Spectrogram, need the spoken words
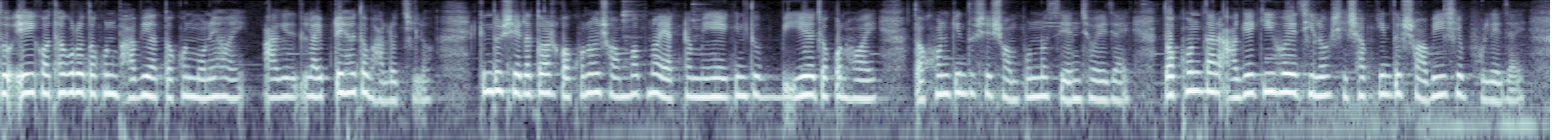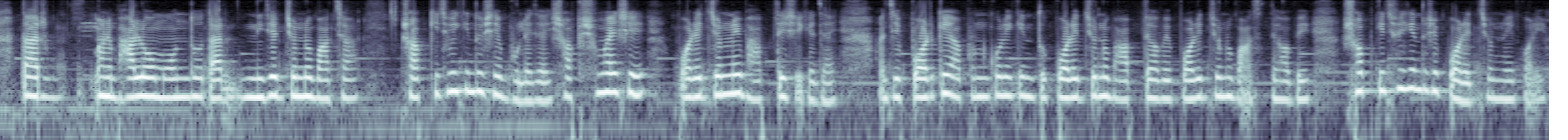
তো এই কথাগুলো তখন ভাবি আর তখন মনে হয় আগে লাইফটাই হয়তো ভালো ছিল। কিন্তু সেটা তো আর কখনোই সম্ভব নয়। একটা মেয়ে কিন্তু বিয়ে যখন হয়, তখন কিন্তু সে সম্পূর্ণ চেঞ্জ হয়ে যায়। তখন তার আগে কি হয়েছিল, সেসব কিন্তু সবই সে ভুলে যায়। তার মানে ভালো, মন্দ, তার নিজের জন্য বাঁচা সব কিছুই কিন্তু সে ভুলে যায়। সব সময় সে পরের জন্যই ভাবতে শিখে যায়। যে পরকে আপন করে কিন্তু পরের জন্য ভাবতে হবে, পরের জন্য বাঁচতে হবে সব কিছুই কিন্তু সে পরের জন্যই করে।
